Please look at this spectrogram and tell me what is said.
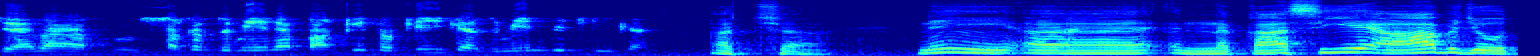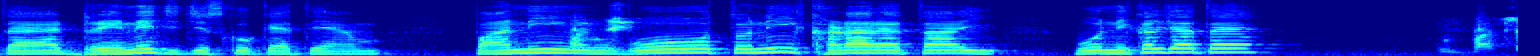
زیادہ سخت زمین ہے باقی تو ٹھیک ہے زمین بھی ٹھیک ہے۔ اچھا۔ نہیں نکاسی آب جو ہوتا ہے ڈرینیج جس کو کہتے ہیں ہم پانی۔ وہ تو نہیں کھڑا رہتا وہ نکل جاتا ہے بس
